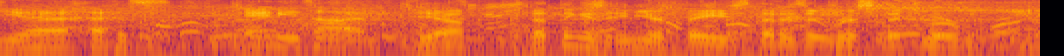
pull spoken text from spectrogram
Yes, anytime. Yeah, that thing is in your face. That is a risk that you are running.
